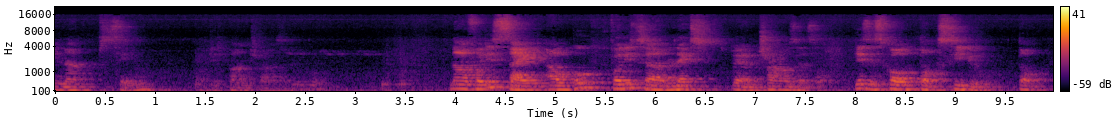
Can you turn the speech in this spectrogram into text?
inner seam of the pant trouser. Now for this side, I'll go for this uh, next um, trousers. This is called tuxedo. Top.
